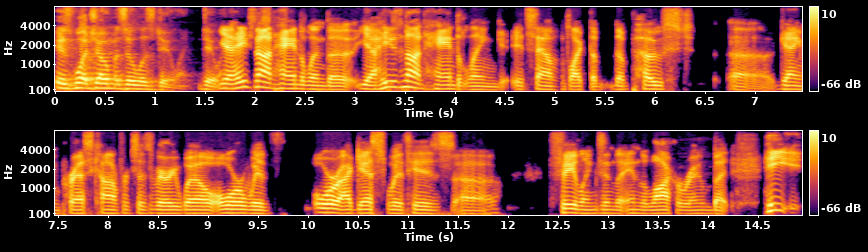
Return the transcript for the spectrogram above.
is what joe Mazzulla's doing doing Yeah, he's not handling the. Yeah, he's not handling. It sounds like the the post uh, game press conferences very well, or with, or I guess with his uh, feelings in the in the locker room. But he,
